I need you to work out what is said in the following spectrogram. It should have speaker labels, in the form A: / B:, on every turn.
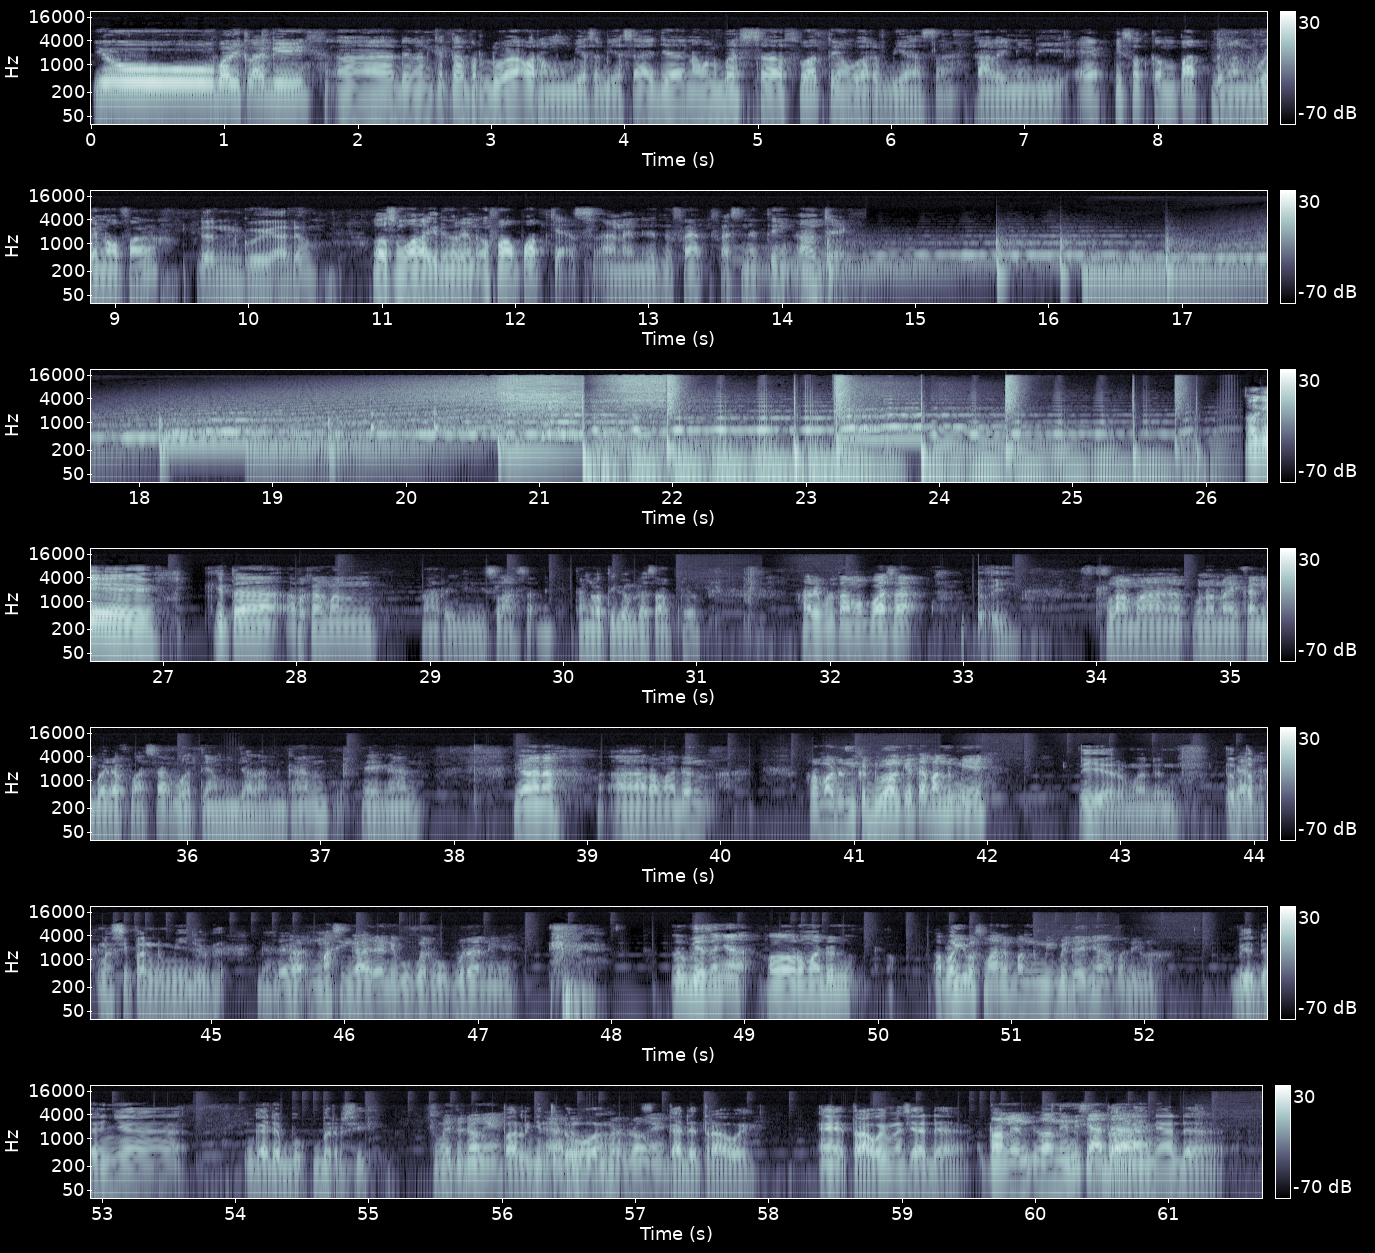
A: Yo, balik lagi eh, dengan kita berdua orang biasa-biasa aja, namun bahas sesuatu yang luar biasa. Kali ini di episode keempat dengan gue Noval.
B: Dan gue Adam.
A: Lo semua lagi dengerin UFO Podcast, an identified fascinating object. Oke, kita rekaman hari Selasa nih, tanggal 13 April. Hari pertama puasa.
B: Yoi.
A: Selamat menunaikan ibadah puasa buat yang menjalankan, ya kan? Gimana? Eh, Ramadan Ramadan kedua kita pandemi ya?
B: Iya Ramadan. Tetap masih pandemi juga.
A: Nggak ada, masih nggak ada nih bukber-bukberan ya. lu biasanya kalau Ramadan apalagi pas kemarin pandemi bedanya apa di lu?
B: Bedanya nggak ada bukber sih.
A: Cuma itu doang ya?
B: Paling itu
A: Nggak ada
B: doang.
A: doang ya?
B: Nggak ada terawih. Eh terawih masih ada.
A: Tahun, li- tahun ini sih ada.
B: Tahun ini ada.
